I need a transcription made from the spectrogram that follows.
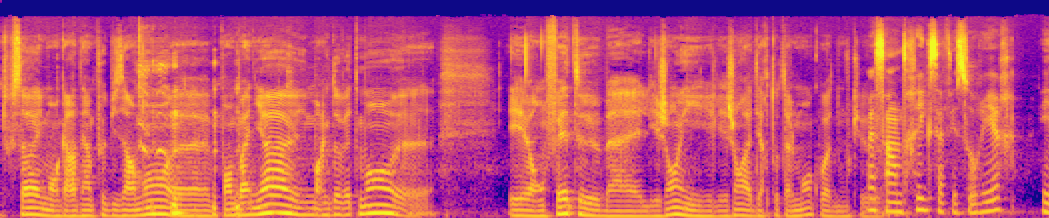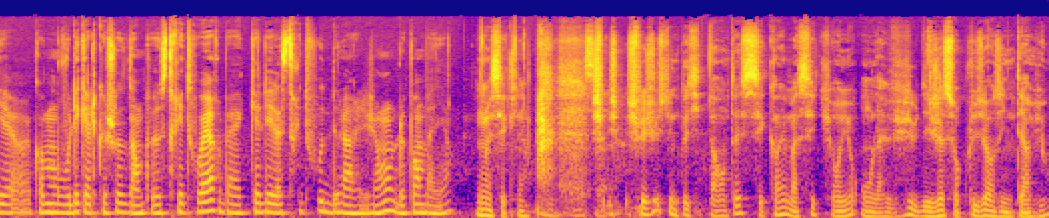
tout ça, ils m'ont regardé un peu bizarrement. Pambagna, une marque de vêtements. Et en fait, euh, bah, les, gens, les gens adhèrent totalement. Quoi, donc, euh, ça intrigue, ça fait sourire. Et euh, comme on voulait quelque chose d'un peu streetwear, bah, quelle est la street food de la région? Le pambagna. Oui, c'est clair. je, fais juste une petite parenthèse, c'est quand même assez curieux. On l'a vu déjà sur plusieurs interviews.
